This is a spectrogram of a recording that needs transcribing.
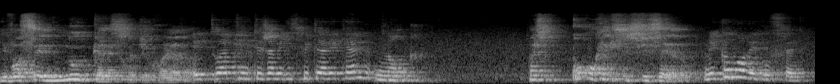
E você nunca discutiu com ela? Et toi, tu ne t'es jamais disputé avec elle? Non. Mas como que eles fizeram? Mais comment avez-vous fait?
